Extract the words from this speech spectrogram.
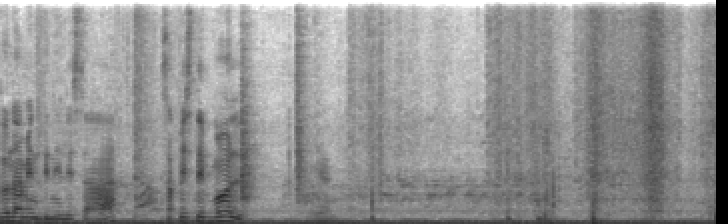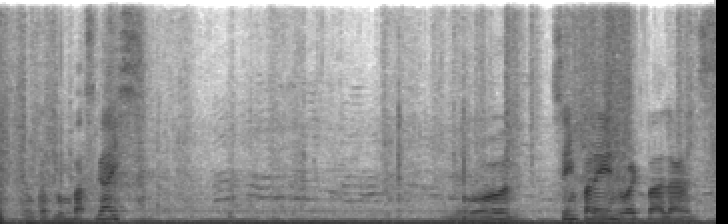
doon namin binili sa sa Festive Mall. Ayan. Ang tatlong box, guys. Yun. Same pa rin, word balance.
